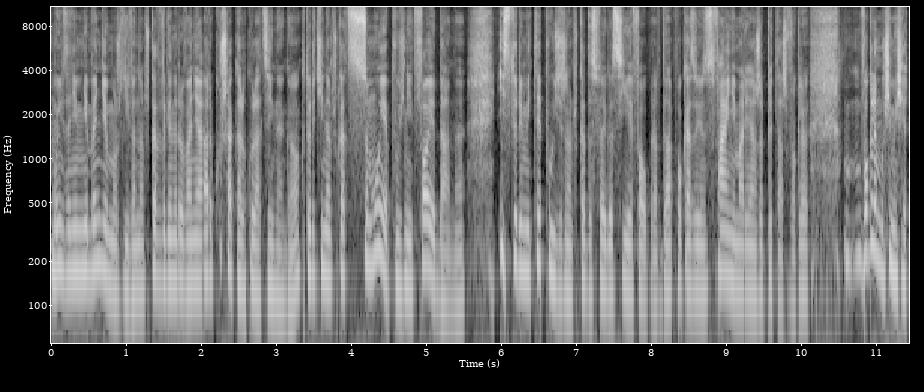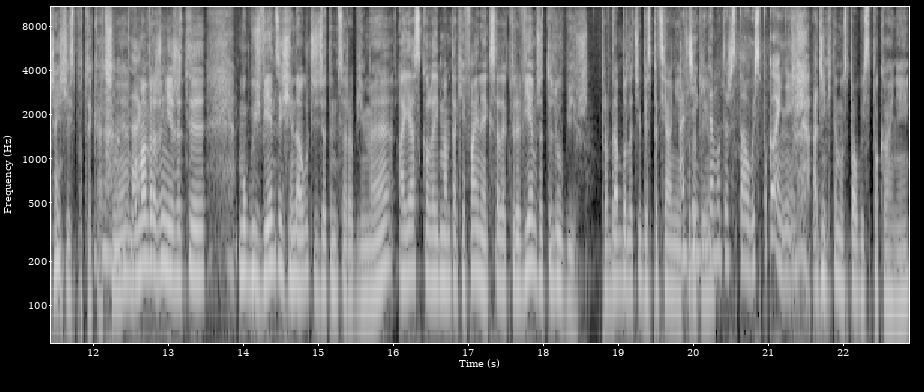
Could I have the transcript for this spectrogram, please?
moim zdaniem nie będzie możliwe na przykład wygenerowania arkusza kalkulacyjnego, który ci na przykład sumuje później twoje dane i z którymi ty pójdziesz na przykład do swojego CFO, prawda, pokazując fajnie, Marian, że pytasz w ogóle, w ogóle musimy się częściej spotykać, nie? tak. Bo mam wrażenie, że ty mógłbyś więcej się nauczyć o tym, co robimy, a ja z kolei mam takie fajne Excele, które wiem, że ty lubisz, prawda, bo dla ciebie specjalnie A dzięki temu też spałbyś spokojniej. A dzięki temu spałbyś spokojniej.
